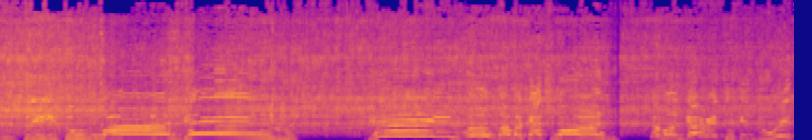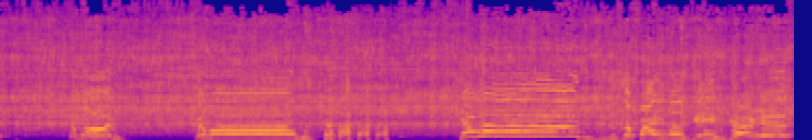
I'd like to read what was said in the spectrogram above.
In three, two, one, game! Game! Oh, Mama catch one! Come on, Garrett, you can do it. Come on. Come on! Come on! This is the final game, Garrett.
